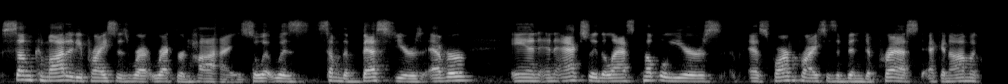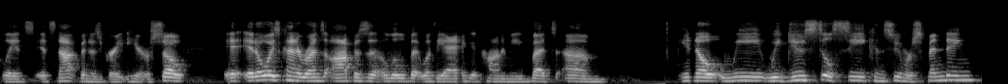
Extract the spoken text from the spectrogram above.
some commodity prices were at record highs. So it was some of the best years ever. And, and actually, the last couple years, as farm prices have been depressed economically, it's it's not been as great here. So it, it always kind of runs opposite a little bit with the ag economy. But um, you know, we we do still see consumer spending.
